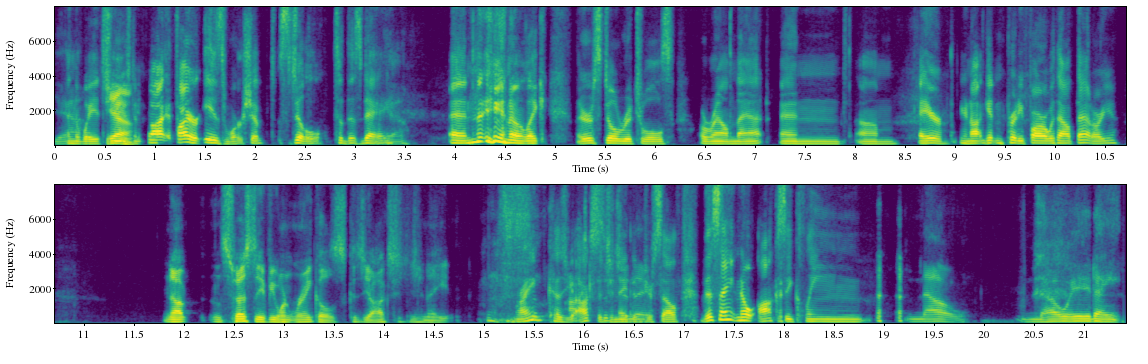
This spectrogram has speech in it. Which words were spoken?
yeah. and the way it's Yeah. used and fi- fire is worshipped still to this day yeah. And you know like there's still rituals around that and um air you're not getting pretty far without that are you No, especially if you want wrinkles because you oxygenate. right because you oxygenated Oxygenate. yourself this ain't no OxiClean No, no, it ain't.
